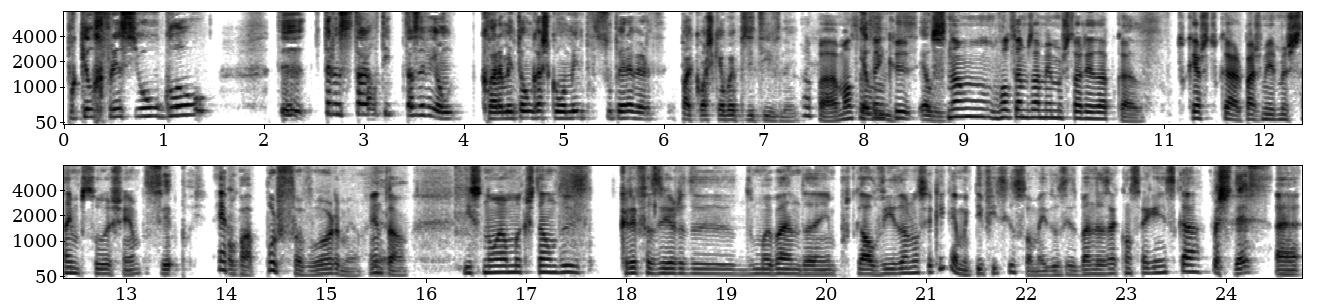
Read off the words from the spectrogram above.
porque ele referenciou o Glow de Turnstile. Tipo, estás a ver? É um, claramente é um gajo com a mente super aberta. Pá, que eu acho que é bem positivo, né? Opa, a malta É tem lindo, que. é lindo. Senão voltamos à mesma história de há bocado. Tu queres tocar para as mesmas 100 pessoas sempre? Se- pois. É pá, por favor, meu. Então, isso não é uma questão de querer fazer de, de uma banda em Portugal vida ou não sei o que, que é muito difícil. Só meio dúzia de bandas é que conseguem isso cá. Mas se desse. Ah,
